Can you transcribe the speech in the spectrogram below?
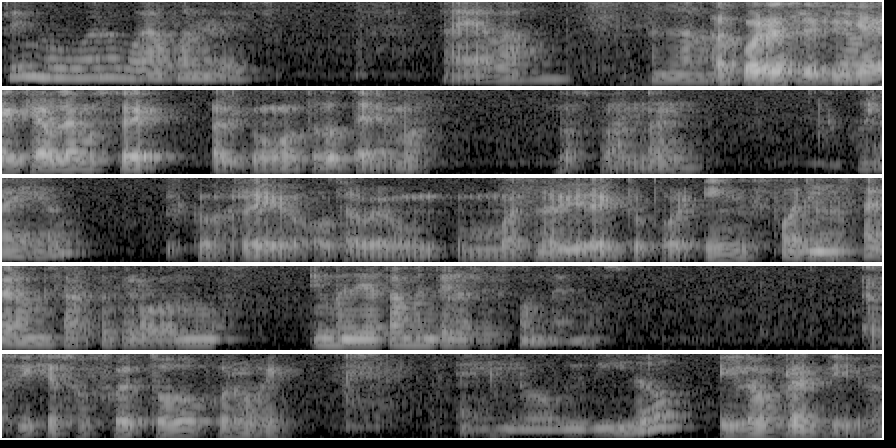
Sí, muy bueno, voy a poner eso. ahí abajo. en la Acuérdense, si quieren que hablemos de algún otro tema, nos mandan correo el correo, otra vez un, un mensaje Sí. directo por por Instagram. Instagram, exacto, que lo vemos inmediatamente le respondemos. Así que eso fue todo por hoy. Eh, lo vivido Y lo aprendido.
